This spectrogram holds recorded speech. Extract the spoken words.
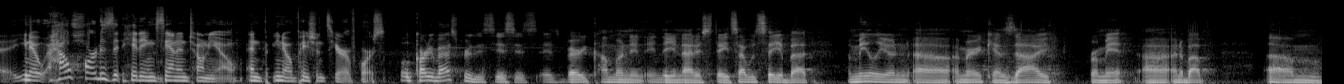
Uh, You know, how hard is it hitting San Antonio and, you know, patients here, of course? Well, cardiovascular disease is, is very common in, in the United States. I would say about a million uh, Americans die from it, uh, and about um,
